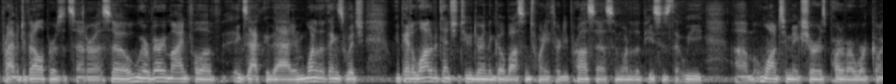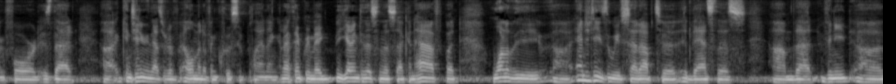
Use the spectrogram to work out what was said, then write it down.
private developers, et cetera. So we're very mindful of exactly that. And one of the things which we paid a lot of attention to during the Go Boston 2030 process, and one of the pieces that we um, want to make sure is part of our work going forward, is that uh, continuing that sort of element of inclusive planning. And I think we may be getting to this in the second half, but one of the uh, entities that we've set up to advance this um, that Vineet uh,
